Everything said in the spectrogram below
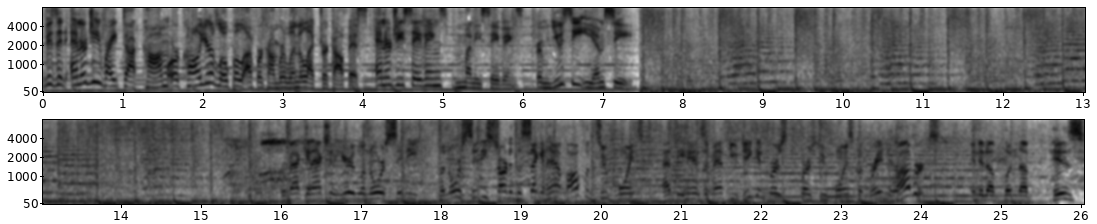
Visit energyright.com or call your local Upper Cumberland Electric office. Energy savings, money savings from UCEMC. We're back in action here in Lenoir City. Lenoir City started the second half off with two points at the hands of Matthew Deacon for his first two points, but Braden Roberts ended up putting up his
